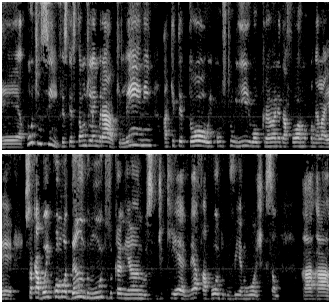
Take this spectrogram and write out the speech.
é, Putin, sim, fez questão de lembrar que Lenin arquitetou e construiu a Ucrânia da forma como ela é. Isso acabou incomodando muitos ucranianos de Kiev, né, a favor do governo hoje, que são a, a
